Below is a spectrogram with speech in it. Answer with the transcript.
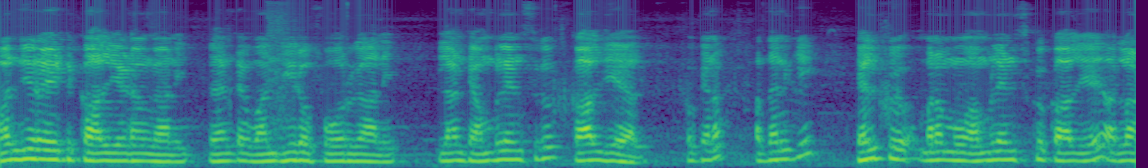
one zero eight call చేయడం కానీ లేదంటే వన్ జీరో ఫోర్ కానీ ఇలాంటి అంబులెన్స్కు కాల్ చేయాలి. ఓకేనా? అతనికి హెల్ప్ మనము అంబులెన్స్కు కాల్ చేయాలి అలా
